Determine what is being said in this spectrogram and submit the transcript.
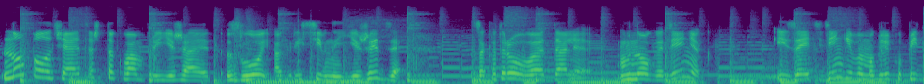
Но получается, что к вам приезжает злой, агрессивный ежидзе, за которого вы отдали много денег, и за эти деньги вы могли купить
